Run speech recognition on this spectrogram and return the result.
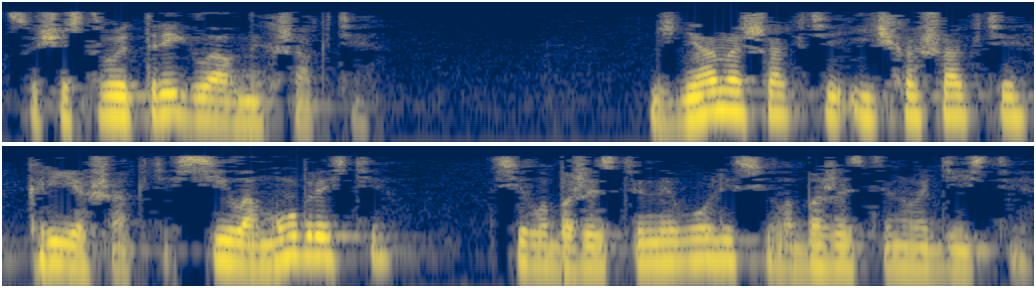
Существует три главных шакти. Джняна Шакти, Ичха Шакти, Крия Шакти. Сила мудрости, сила божественной воли, сила божественного действия.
